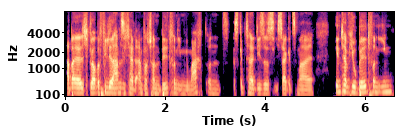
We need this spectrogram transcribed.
Aber ich glaube, viele haben sich halt einfach schon ein Bild von ihm gemacht und es gibt halt dieses, ich sage jetzt mal, Interviewbild von ihm.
